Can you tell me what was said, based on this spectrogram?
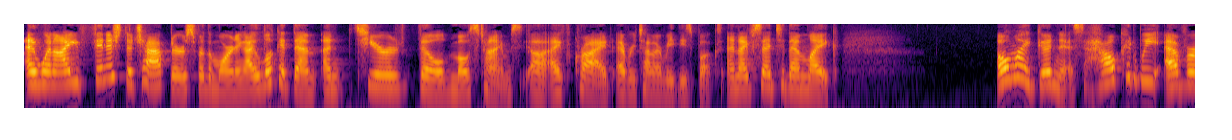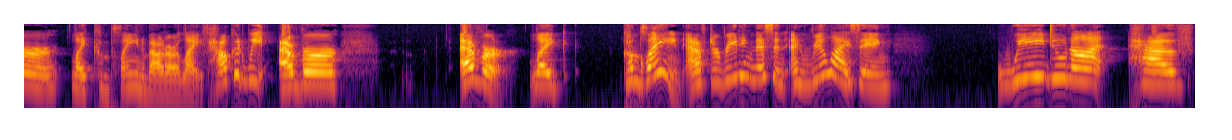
And when I finish the chapters for the morning, I look at them and tear filled most times. Uh, I've cried every time I read these books. And I've said to them, like, oh my goodness, how could we ever like complain about our life? How could we ever, ever like complain after reading this and, and realizing we do not have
